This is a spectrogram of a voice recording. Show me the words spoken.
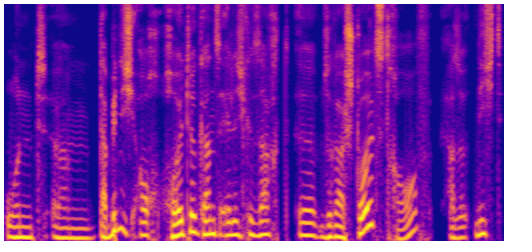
Und ähm, da bin ich auch heute, ganz ehrlich gesagt, äh, sogar stolz drauf. Also nicht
